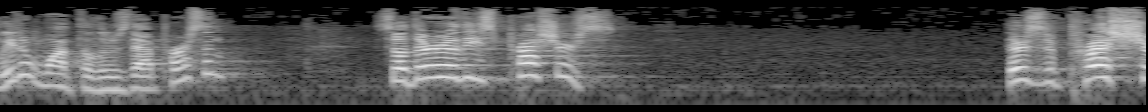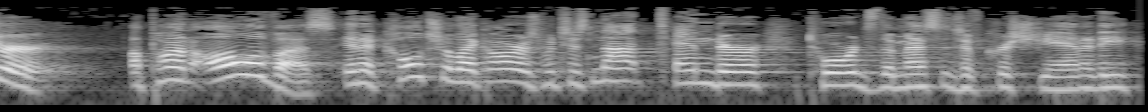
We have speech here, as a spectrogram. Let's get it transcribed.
we don't want to lose that person. So there are these pressures. There's a pressure upon all of us in a culture like ours, which is not tender towards the message of Christianity,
